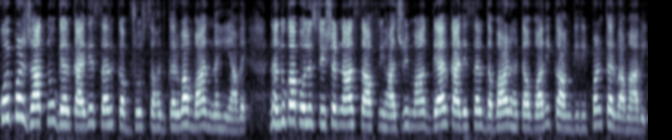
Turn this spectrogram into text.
કોઈ પણ જાતનું ગેરકાયદેસર કબજો સહન કરવામાં નહીં આવે. ધંધુકા પોલીસ સ્ટેશનના સ્ટાફની હાજરીમાં ગેરકાયદેસર દબાણ હટાવવાની કામગીરી પણ કરવામાં આવી.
